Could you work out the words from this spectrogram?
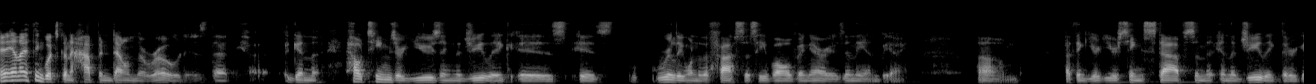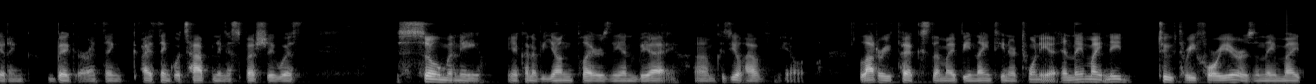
and, and I think what's going to happen down the road is that uh, again, the, how teams are using the G League is is really one of the fastest evolving areas in the NBA. Um, I think you're you're seeing staffs in the in the G League that are getting bigger. I think I think what's happening, especially with so many you know kind of young players in the NBA, because um, you'll have you know lottery picks that might be 19 or 20, and they might need two, three, four years, and they might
